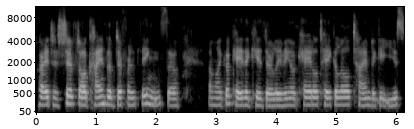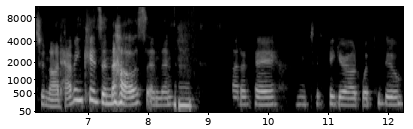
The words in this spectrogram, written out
tried to shift all kinds of different things. So I'm like, okay, the kids are leaving. Okay, it'll take a little time to get used to not having kids in the house. And then mm-hmm. I thought, okay, I need to figure out what to do.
